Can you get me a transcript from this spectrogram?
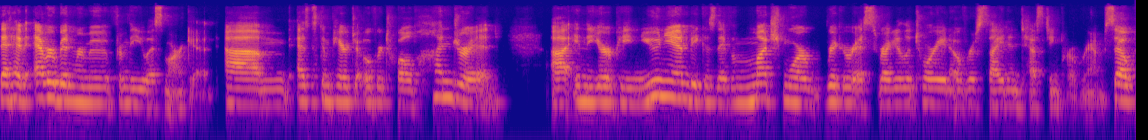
that have ever been removed from the US market, um, as compared to over 1,200 uh, in the European Union because they have a much more rigorous regulatory and oversight and testing program. So,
